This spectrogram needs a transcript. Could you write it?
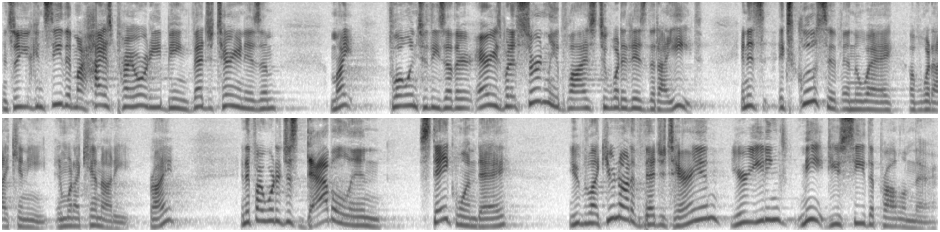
And so you can see that my highest priority, being vegetarianism, might flow into these other areas, but it certainly applies to what it is that I eat. And it's exclusive in the way of what I can eat and what I cannot eat, right? And if I were to just dabble in steak one day, You'd be like, You're not a vegetarian, you're eating meat. Do you see the problem there?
